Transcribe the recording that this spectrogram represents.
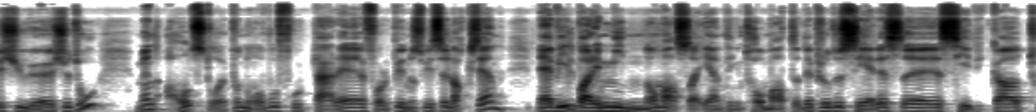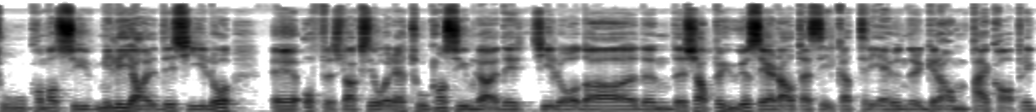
2022. Eh, Men alt står på nå. Hvor fort er det folk begynner å spise laks igjen? Men jeg vil bare minne om altså, en ting, Tom, at det produseres eh, ca. 2,7 milliarder kilo oppdrettslaks i året. 2,7 milliarder kilo. Da, den, det kjappe huet ser da at det er ca. 300 gram per, capri,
